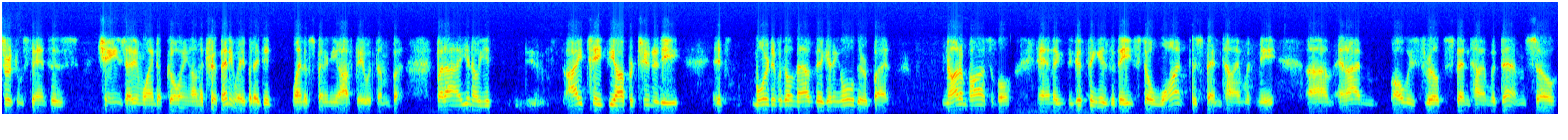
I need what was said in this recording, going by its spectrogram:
circumstances changed. I didn't wind up going on the trip anyway, but I did wind up spending the off day with them. But, but I, you know, you, I take the opportunity. It's more difficult now that they're getting older, but not impossible. And the, the good thing is that they still want to spend time with me um, and I'm always thrilled to spend time with them. So,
